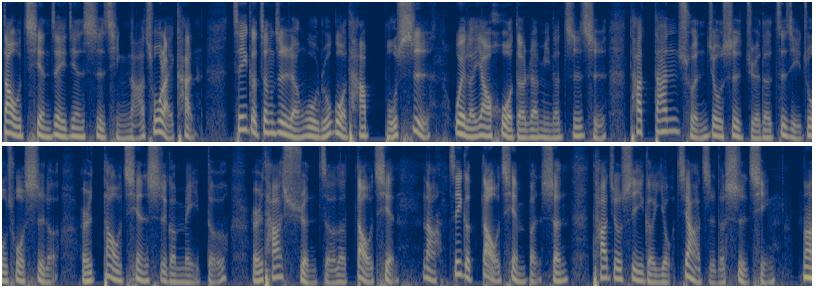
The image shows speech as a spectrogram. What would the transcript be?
道歉这件事情拿出来看，这个政治人物如果他不是为了要获得人民的支持，他单纯就是觉得自己做错事了，而道歉是个美德，而他选择了道歉，那这个道歉本身，它就是一个有价值的事情。那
